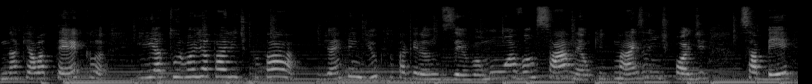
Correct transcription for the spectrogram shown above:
naquela tecla e a turma já tá ali, tipo, tá, já entendi o que tu tá querendo dizer, vamos avançar, né? O que mais a gente pode saber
